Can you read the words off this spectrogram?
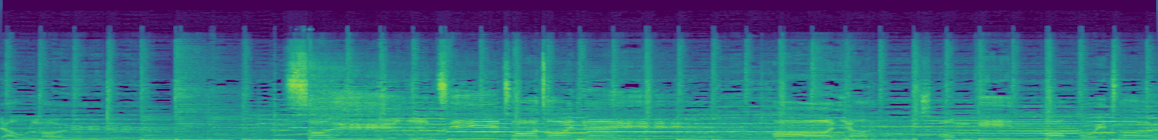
有泪。虽然知错在你，他日重见莫背追。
